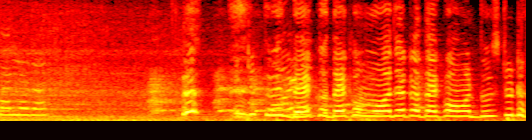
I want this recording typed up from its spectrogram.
পারল না। তুমি দেখো দেখো মজাটা দেখো আমার দুষ্টুটা।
